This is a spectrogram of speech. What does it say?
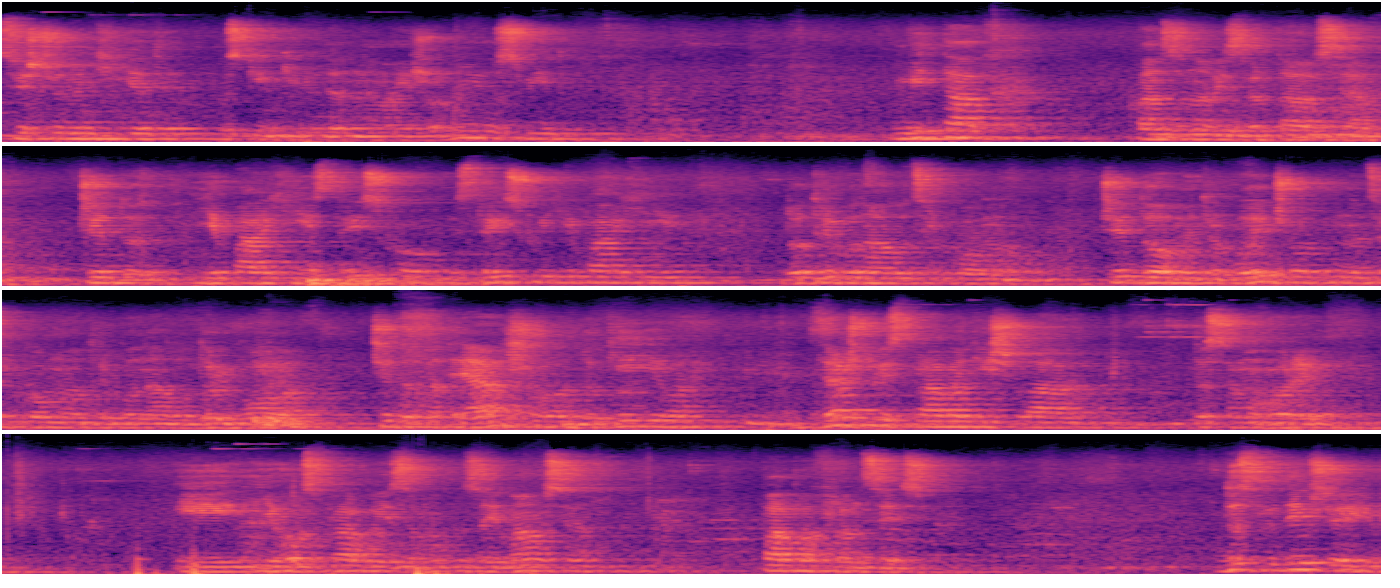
священно діяти, оскільки людина не має жодної освіти. Відтак пан Зиновій звертався чи до єпархії Стрийського, єпархії, до трибуналу церковного, чи до митрополитчого церковного трибуналу, до Львова, чи до Патріаршого, до Києва. Зрештою, справа дійшла до самого Риму. І його справою займався папа Франциск. Дослідивши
